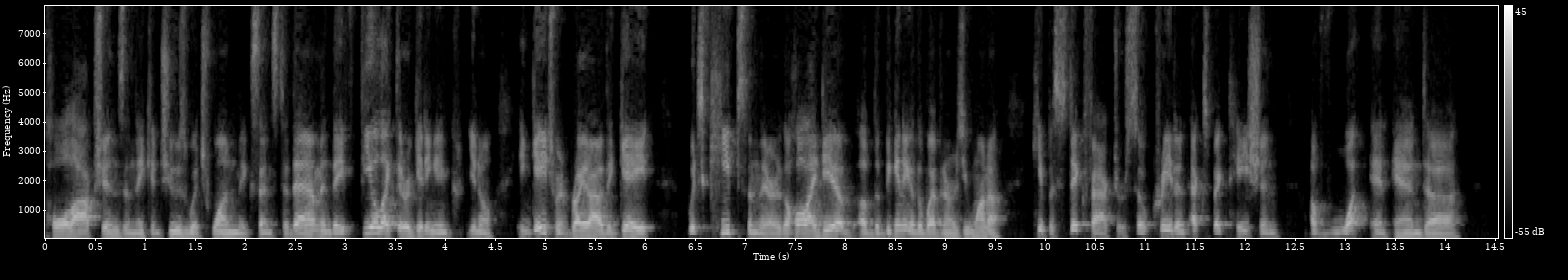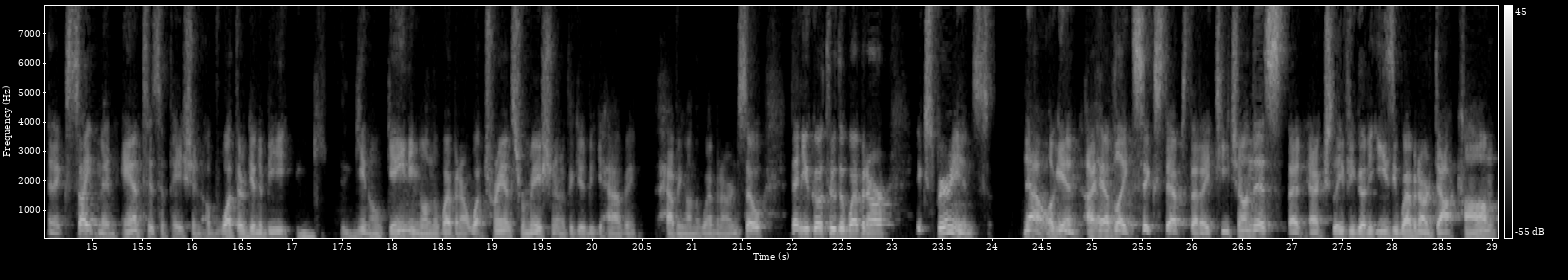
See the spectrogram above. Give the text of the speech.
poll options and they can choose which one makes sense to them and they feel like they're getting you know engagement right out of the gate which keeps them there. The whole idea of, of the beginning of the webinar is you want to keep a stick factor. So create an expectation of what and, and uh, an excitement, anticipation of what they're going to be, you know, gaining on the webinar. What transformation are they going to be having having on the webinar? And so then you go through the webinar experience. Now, again, I have like six steps that I teach on this. That actually, if you go to easywebinar.com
